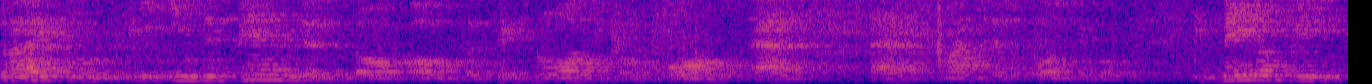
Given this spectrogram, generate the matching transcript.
try to be independent of, of the technological forms as, as much as possible. It may not be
